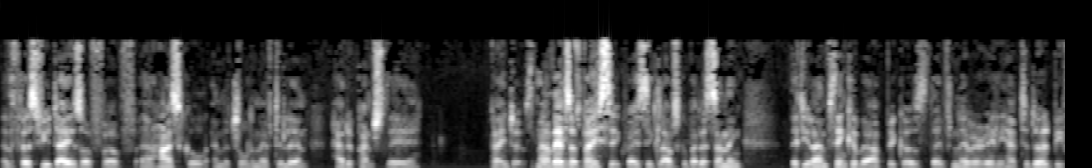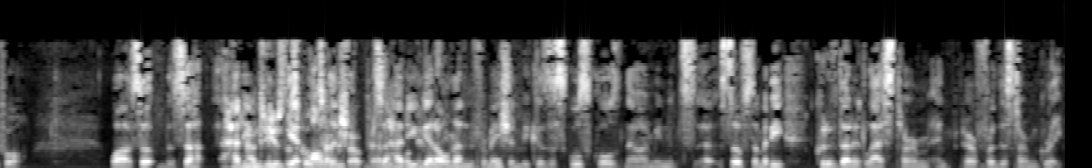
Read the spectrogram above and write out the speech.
the first few days of, of uh, high school and the children have to learn how to punch their pages. Now that's a basic, basic love skill, but it's something that you don't think about because they've never really had to do it before. Wow, so, so how do you How to even use get all that, how so how do you get all that information? Because the school's closed now. I mean, it's, uh, so if somebody could have done it last term and prepare for this term, great.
